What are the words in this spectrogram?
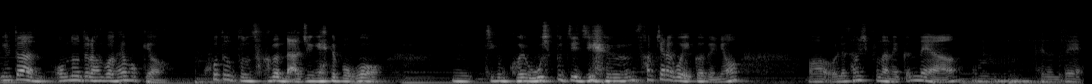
일단 업로드를 한번 해볼게요. 코드 분석은 나중에 해보고, 음, 지금 거의 50분째 지금 삽질하고 있거든요. 어, 원래 30분 안에 끝내야 음, 되는데,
